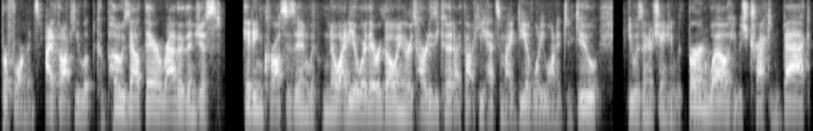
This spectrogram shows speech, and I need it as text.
performance. I thought he looked composed out there rather than just hitting crosses in with no idea where they were going or as hard as he could. I thought he had some idea of what he wanted to do. He was interchanging with Byrne well. He was tracking back.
